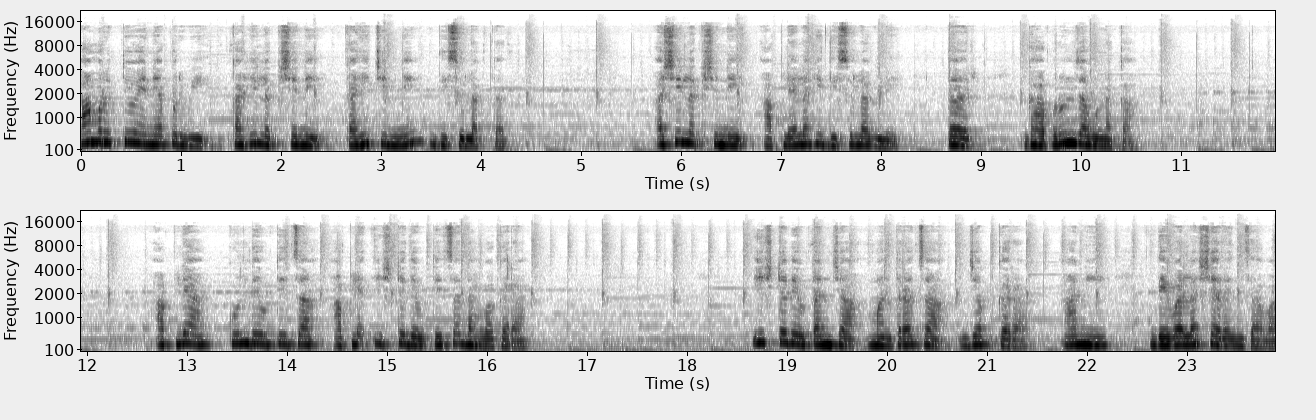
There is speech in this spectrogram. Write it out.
हा मृत्यू येण्यापूर्वी काही लक्षणे काही चिन्हे दिसू लागतात. अशी लक्षणे आपल्यालाही दिसू लागली तर घाबरून जाऊ नका. आपल्या कुलदेवतेचा आपल्या इष्टदेवतेचा धावा करा. इष्टदेवतांच्या मंत्राचा जप करा आणि देवाला शरण जावा.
